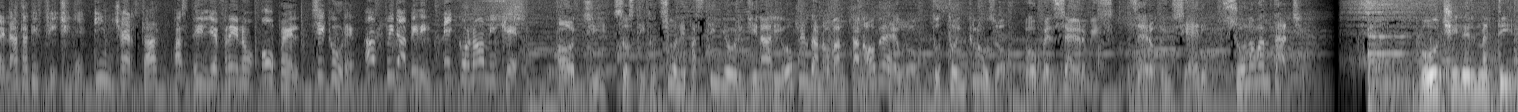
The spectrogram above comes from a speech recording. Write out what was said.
Frenata difficile? Incerta? Pastiglie freno Opel. Sicure, affidabili, economiche. Oggi, sostituzione pastiglie originali Opel da 99 euro. Tutto incluso. Opel Service. Zero pensieri, solo vantaggi. Voci del mattino.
